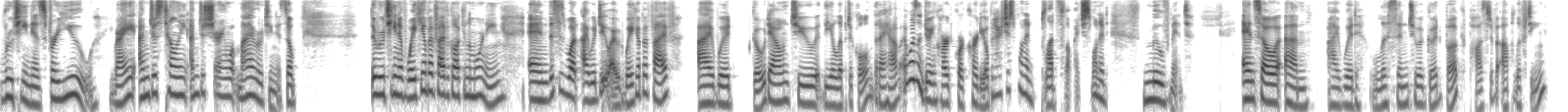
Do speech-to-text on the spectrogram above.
routine is for you, right? I'm just telling, I'm just sharing what my routine is. So the routine of waking up at five o'clock in the morning, and this is what I would do. I would wake up at five. I would go down to the elliptical that I have. I wasn't doing hardcore cardio, but I just wanted blood flow. I just wanted movement. And so um, I would listen to a good book, positive, uplifting,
